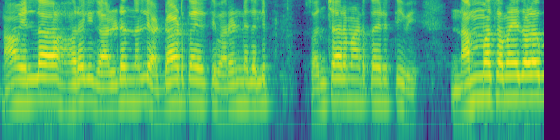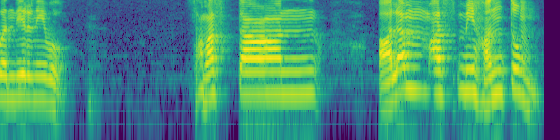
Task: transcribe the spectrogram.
ನಾವೆಲ್ಲ ಹೊರಗೆ ಗಾರ್ಡನ್ನಲ್ಲಿ ಅಡ್ಡಾಡ್ತಾ ಇರ್ತೀವಿ, ಅರಣ್ಯದಲ್ಲಿ ಸಂಚಾರ ಮಾಡ್ತಾ ಇರ್ತೀವಿ. ನಮ್ಮ ಸಮಯದೊಳಗೆ ಬಂದಿರಿ ನೀವು. ಸಮಸ್ತಾನ್ ಅಲಂ ಅಸ್ಮಿ ಹಂತುಂ.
